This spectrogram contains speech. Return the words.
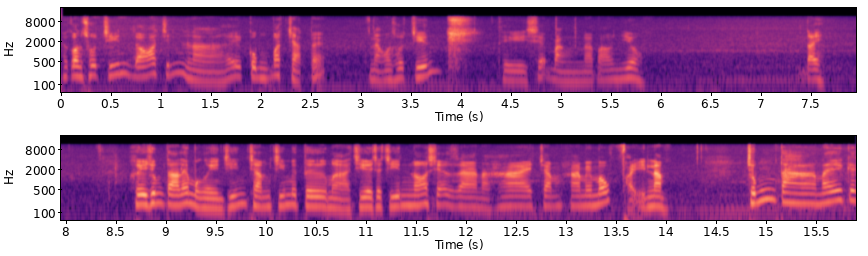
cái con số 9 đó chính là cái cung bắt chặt đấy. Là con số 9 thì sẽ bằng là bao nhiêu? Đây. Khi chúng ta lấy 1994 mà chia cho 9 nó sẽ ra là 221,5 chúng ta lấy cái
